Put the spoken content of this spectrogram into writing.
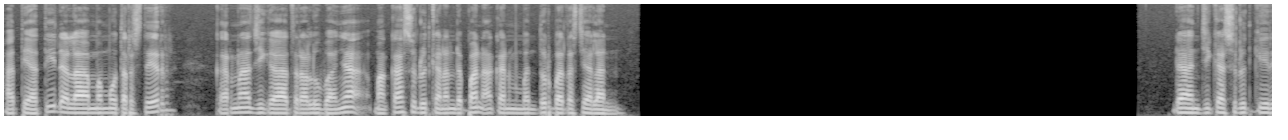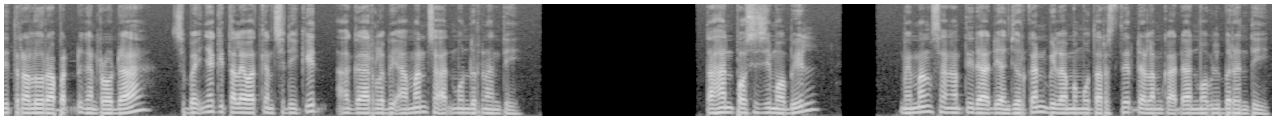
Hati-hati dalam memutar setir karena jika terlalu banyak, maka sudut kanan depan akan membentur batas jalan. Dan jika sudut kiri terlalu rapat dengan roda, sebaiknya kita lewatkan sedikit agar lebih aman saat mundur nanti. Tahan posisi mobil. Memang sangat tidak dianjurkan bila memutar setir dalam keadaan mobil berhenti.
